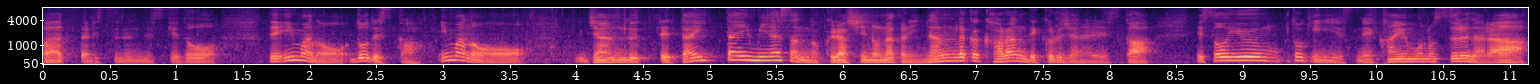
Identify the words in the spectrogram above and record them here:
ぱいあったりするんですけど、で、今の、どうですか？今のジャンルって大体皆さんの暮らしの中に何らか絡んでくるじゃないですか。でそういう時にですね、買い物するなら、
